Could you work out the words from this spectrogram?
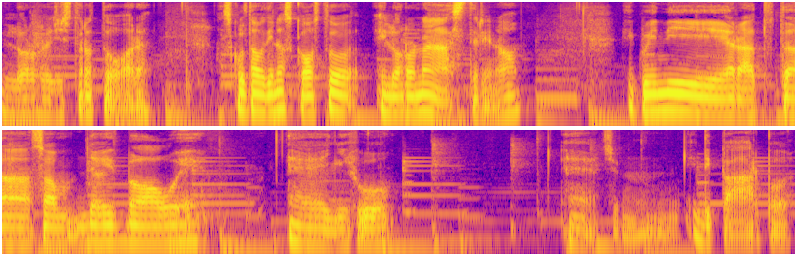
il loro registratore, ascoltavo di nascosto i loro nastri, no? E quindi era tutta, insomma, David Bowie, eh, gli Who, eh, cioè, i Deep Purple,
